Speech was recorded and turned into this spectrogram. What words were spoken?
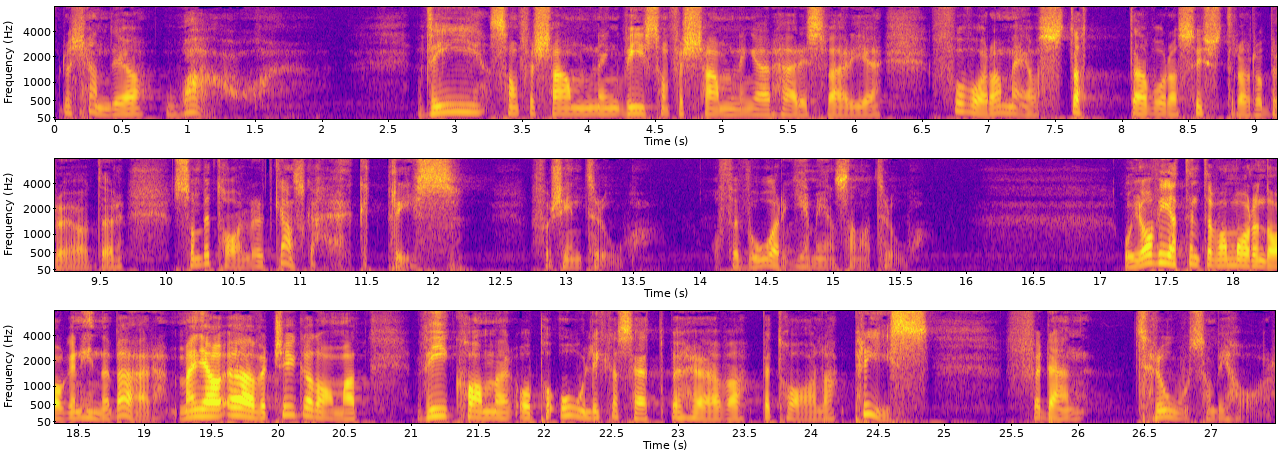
Och då kände jag, wow! Vi som församling, vi som församlingar här i Sverige får vara med och stötta våra systrar och bröder som betalar ett ganska högt pris för sin tro och för vår gemensamma tro. Och jag vet inte vad morgondagen innebär, men jag är övertygad om att vi kommer att på olika sätt behöva betala pris för den tro som vi har.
